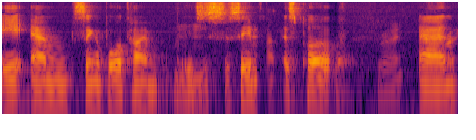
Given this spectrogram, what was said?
a.m. Singapore time, mm-hmm. which is the same time as Perth. Right. And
